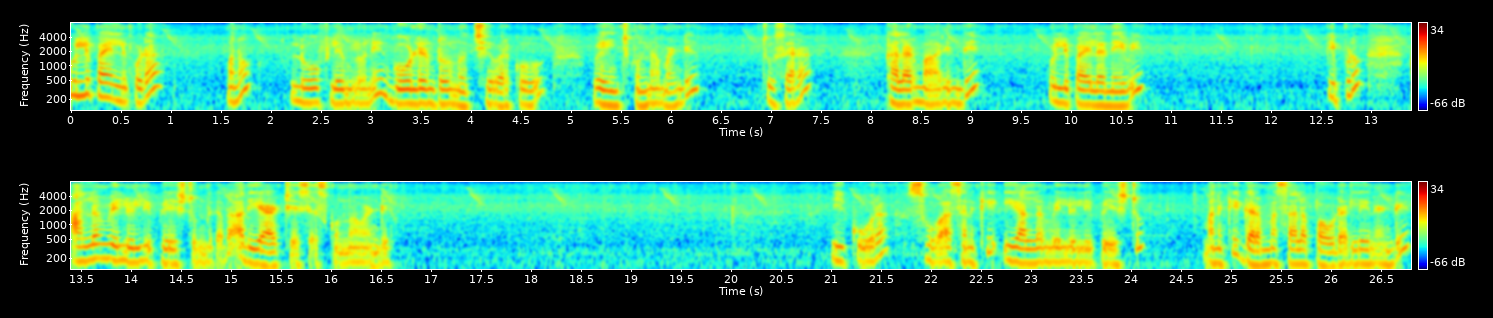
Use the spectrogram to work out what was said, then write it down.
ఉల్లిపాయల్ని కూడా మనం లో ఫ్లేమ్లోనే గోల్డెన్ బ్రౌన్ వచ్చే వరకు వేయించుకుందామండి. చూసారా? కలర్ మారింది. ఉల్లిపాయలు అనేవి. ఇప్పుడు అల్లం వెల్లుల్లి పేస్ట్ ఉంది కదా అది యాడ్ చేసేసుకుందామండి. ఈ కూర సువాసనకి ఈ అల్లం వెల్లుల్లి పేస్టు మనకి గరం మసాలా పౌడర్ లేనండి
